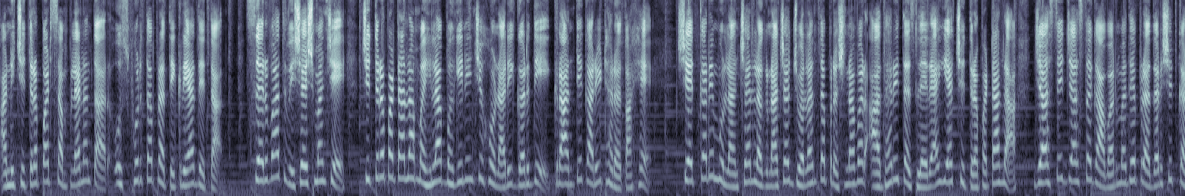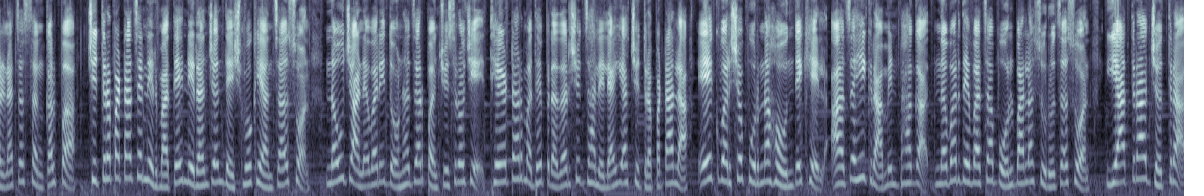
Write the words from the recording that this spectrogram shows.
आणि चित्रपट संपल्यानंतर उत्स्फूर्त प्रतिक्रिया देतात. सर्वात विशेष म्हणजे चित्रपटाला महिला भगिनींची होणारी गर्दी क्रांतिकारी ठरत आहे. शेतकरी मुलांच्या लग्नाच्या ज्वलंत प्रश्नावर आधारित असलेल्या या चित्रपटाला जास्तीत जास्त गावांमध्ये प्रदर्शित करण्याचा संकल्प चित्रपटाचे निर्माते निरंजन देशमुख यांचा असून नऊ जानेवारी दोन हजार पंचवीस रोजी थिएटरमध्ये प्रदर्शित झालेल्या या चित्रपटाला एक वर्ष पूर्ण होऊन देखील आजही ग्रामीण भागात नवरदेवाचा बोलबाला सुरूच असून यात्रा जत्रा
